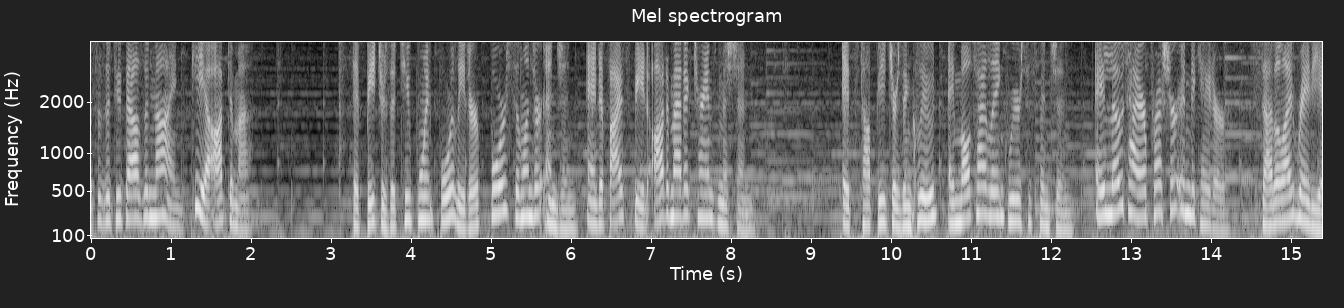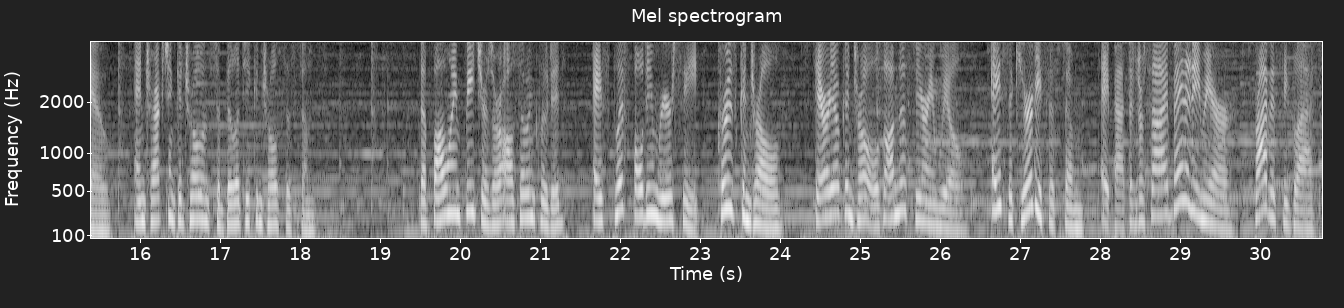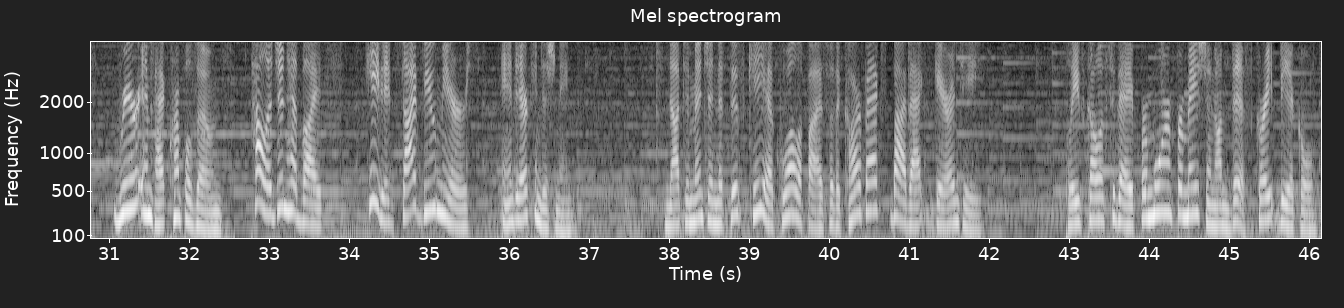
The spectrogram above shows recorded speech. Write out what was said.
This is a 2009 Kia Optima. It features a 2.4-liter four-cylinder engine and a five-speed automatic transmission. Its top features include a multi-link rear suspension, a low tire pressure indicator, satellite radio, and traction control and stability control systems. The following features are also included a split folding rear seat, cruise control, stereo controls on the steering wheel, a security system, a passenger side vanity mirror, privacy glass, rear impact crumple zones, halogen headlights, heated side view mirrors, and air conditioning. Not to mention that this Kia qualifies for the Carfax buyback guarantee. Please call us today for more information on this great vehicle.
